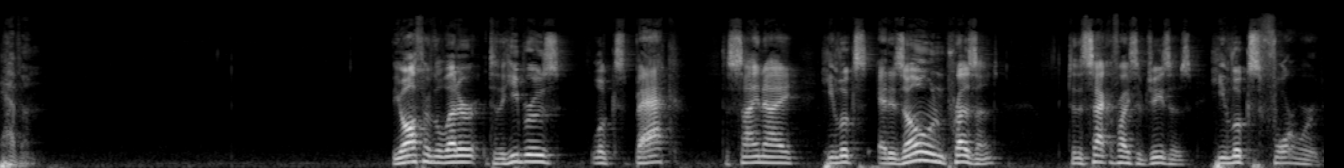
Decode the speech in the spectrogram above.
heaven. The author of the letter to the Hebrews looks back to Sinai he looks at his own present to the sacrifice of Jesus. He looks forward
